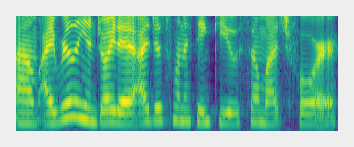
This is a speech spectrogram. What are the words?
um, i really enjoyed it i just want to thank you so much for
